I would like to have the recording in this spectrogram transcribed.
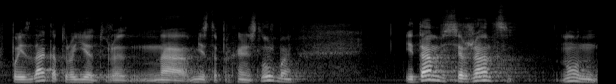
в поезда, которые едут уже на место прохождения службы. И там сержант ну,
